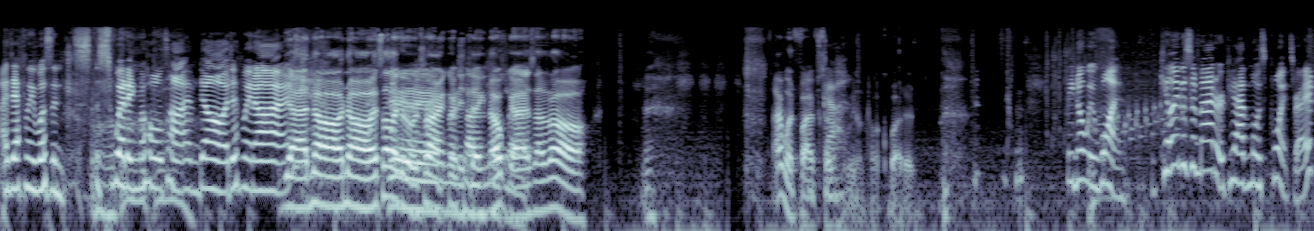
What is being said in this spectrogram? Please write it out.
I definitely wasn't s- sweating the whole time. No, definitely not. Yeah, no, no, it's not like Yeah, we were yeah, trying or anything. push Nope, on. guys, not at all. I went five seven. Yeah. We don't talk about it. You know we won. Killing doesn't matter if you have the most points, right?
